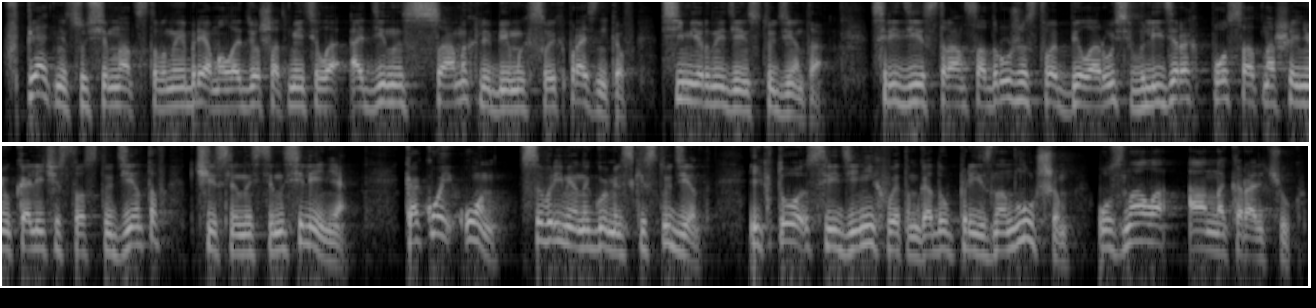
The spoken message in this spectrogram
В пятницу 17 ноября молодежь отметила один из самых любимых своих праздников – Всемирный день студента. Среди стран Содружества Беларусь в лидерах по соотношению количества студентов к численности населения. Какой он, современный гомельский студент, и кто среди них в этом году признан лучшим, узнала Анна Корольчук.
